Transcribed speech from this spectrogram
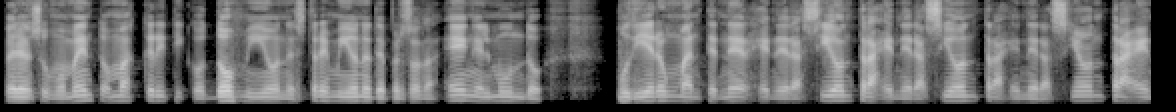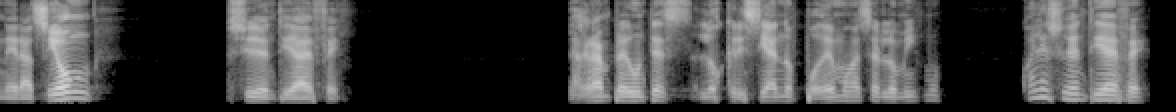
pero en sus momentos más críticos, 2 millones, 3 millones de personas en el mundo, pudieron mantener generación tras generación, tras generación, tras generación, su identidad de fe. La gran pregunta es, ¿los cristianos podemos hacer lo mismo? ¿Cuál es su identidad de fe?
